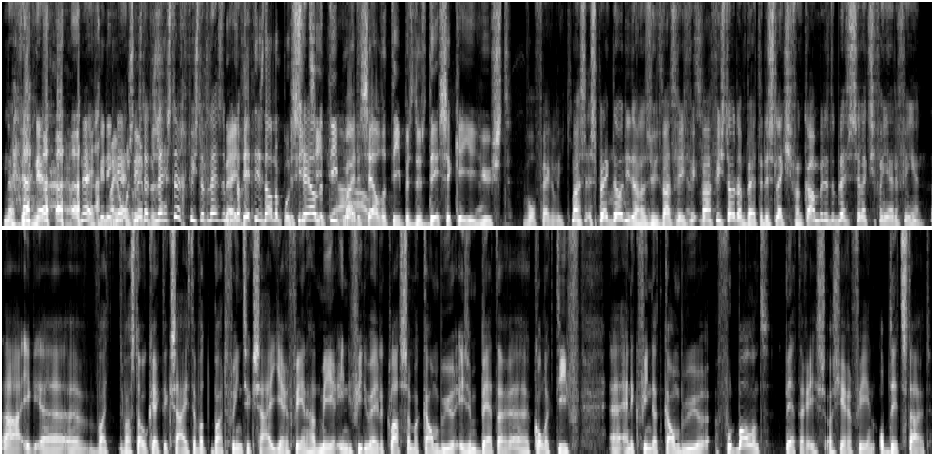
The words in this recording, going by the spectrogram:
Nee, vind ik net. Nee, vind ik Maar net. Vies dat lastig? Vies dat lastig? Nee, dit is dan een positie dezelfde type. bij dezelfde types. Dus deze keer je juist wel vergelijken. Maar spreek Dodi dan eens uit. Waar, wie- waar vies dan beter? De selectie van Cambuur of de beste selectie van Jereveen? Nou, ik, eh, eh, wat was het ook correct. Ik zei het, wat Bart Vriends ik zei. Jereveen had meer individuele klassen. Maar Cambuur is een beter eh, collectief. Eh, en ik vind dat Cambuur voetballend beter is als Jereveen op dit stuit.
